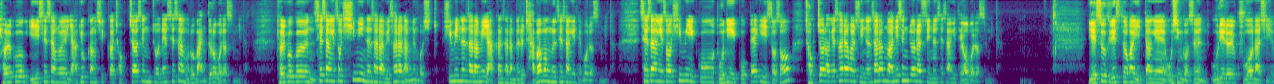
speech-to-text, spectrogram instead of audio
결국 이 세상을 약육강식과 적자 생존의 세상으로 만들어 버렸습니다. 결국은 세상에서 힘이 있는 사람이 살아남는 것이죠. 힘 있는 사람이 약한 사람들을 잡아먹는 세상이 돼버렸습니다. 세상에서 힘이 있고 돈이 있고 빽이 있어서 적절하게 살아갈 수 있는 사람만이 생존할 수 있는 세상이 되어버렸습니다. 예수 그리스도가 이 땅에 오신 것은 우리를 구원하시,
